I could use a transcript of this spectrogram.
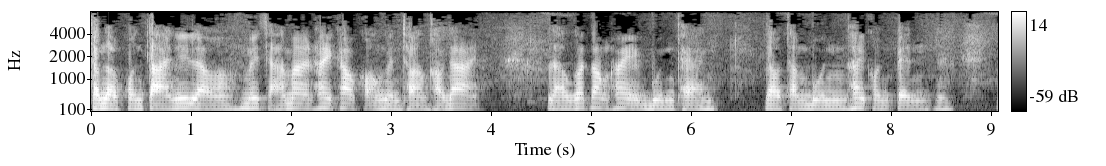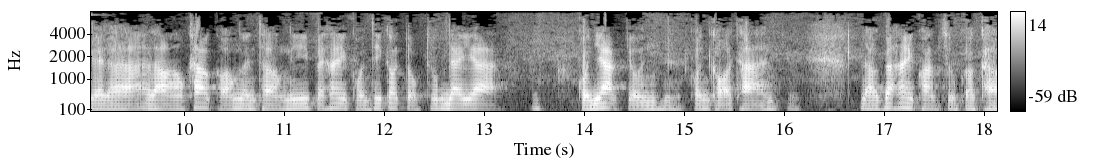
สำหรับคนตายนี่เราไม่สามารถให้เข้าของเงินทองเขาได้ เราก็ต้องให้บุญแทน เราทำบุญให้คนเป็น เวลาเราเอาข้าวของเงินทองนี้ไปให้คนที่เขาตกทุกข์ได้ยาก คนยากจน คนขอทาน เราก็ให้ความสุขกับเขา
